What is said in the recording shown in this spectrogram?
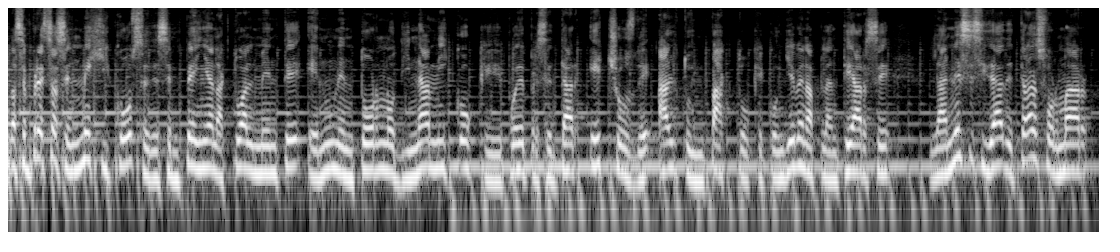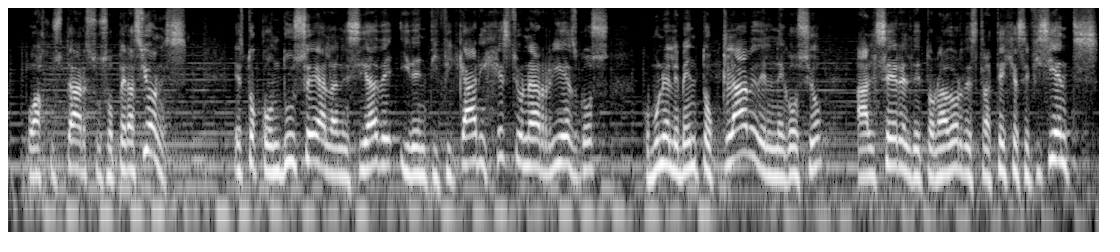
Las empresas en México se desempeñan actualmente en un entorno dinámico que puede presentar hechos de alto impacto que conlleven a plantearse la necesidad de transformar o ajustar sus operaciones. Esto conduce a la necesidad de identificar y gestionar riesgos como un elemento clave del negocio al ser el detonador de estrategias eficientes.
